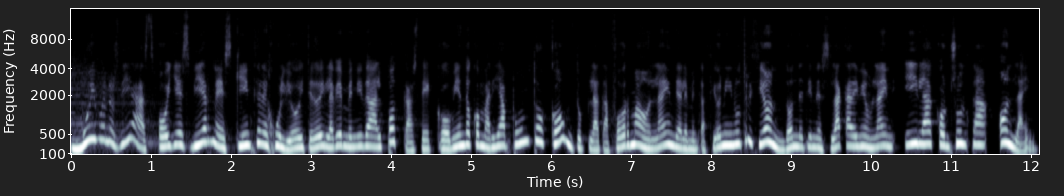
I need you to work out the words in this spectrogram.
Muy buenos días. Hoy es viernes 15 de julio y te doy la bienvenida al podcast de comiendoconmaria.com, tu plataforma online de alimentación y nutrición, donde tienes la academia online y la consulta online.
